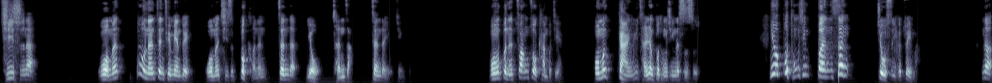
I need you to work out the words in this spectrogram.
其实呢，我们不能正确面对，我们其实不可能真的有成长，真的有进步。我们不能装作看不见，我们敢于承认不同心的事实。因为不同心本身就是一个罪嘛。那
